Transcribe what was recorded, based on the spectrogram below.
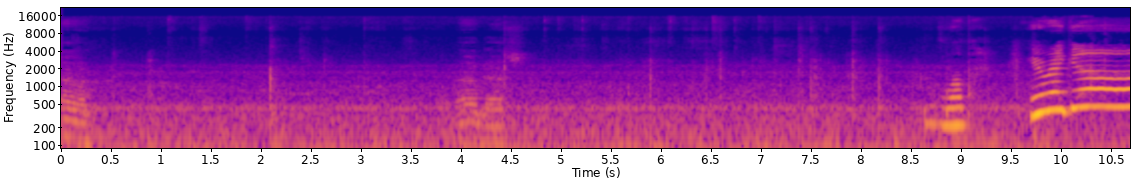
Oh. Oh gosh. Well, here I go.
